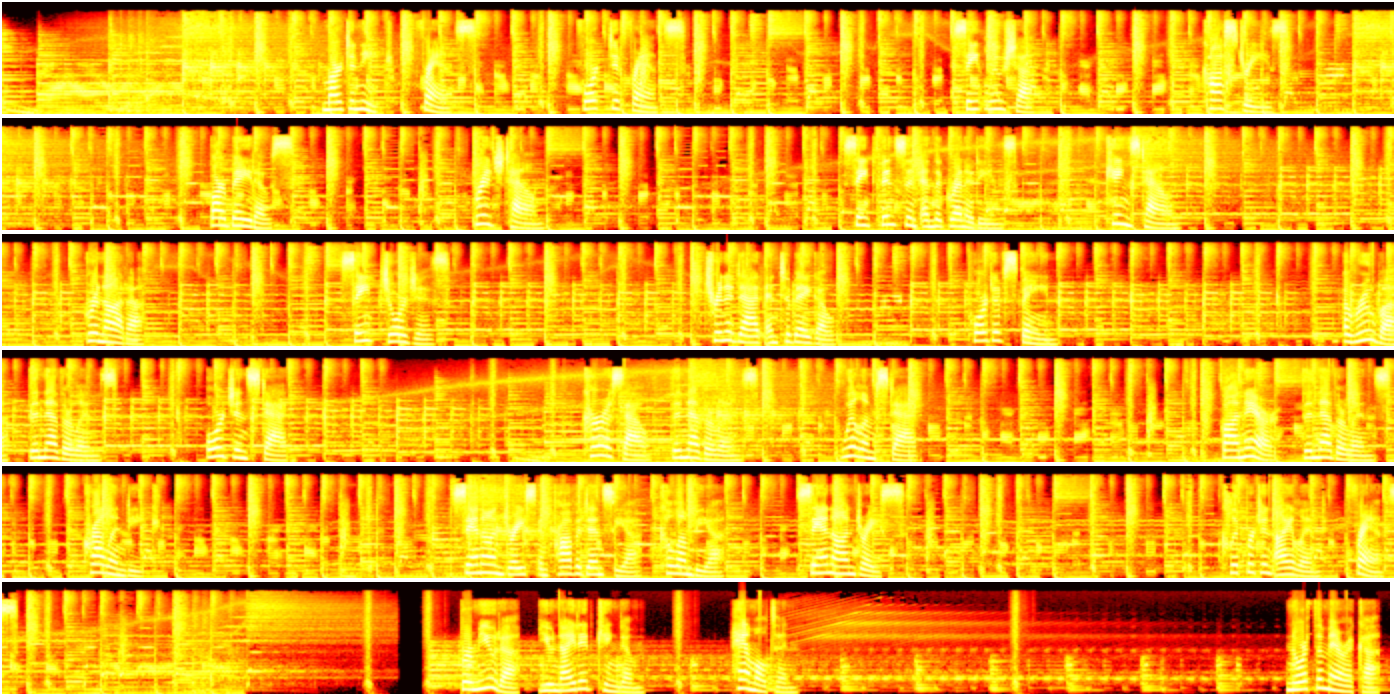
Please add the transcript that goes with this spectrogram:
Martinique, France. Fort de France. St. Lucia. Castries. Barbados. Bridgetown. St. Vincent and the Grenadines. Kingstown. Grenada. St. George's. Trinidad and Tobago. Port of Spain. Aruba, the Netherlands. Oranjestad. Curaçao, the Netherlands. Willemstad. Bonaire, the Netherlands. Kralendijk. San Andres and Providencia, Colombia. San Andres. Clipperton Island, France. Bermuda, United Kingdom. Hamilton. North America.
